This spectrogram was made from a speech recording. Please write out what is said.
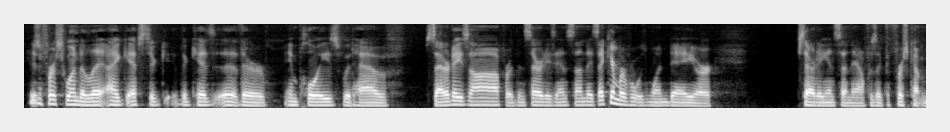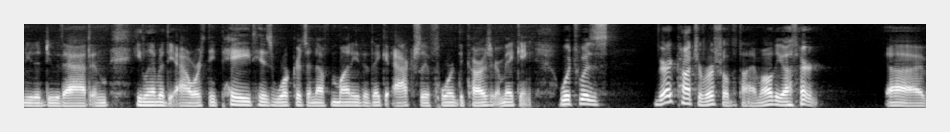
he was the first one to let. I guess their the kids, uh, their employees would have Saturdays off, or then Saturdays and Sundays. I can't remember if it was one day or Saturday and Sunday off. It was like the first company to do that, and he limited the hours and he paid his workers enough money that they could actually afford the cars they were making, which was very controversial at the time. All the other uh,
